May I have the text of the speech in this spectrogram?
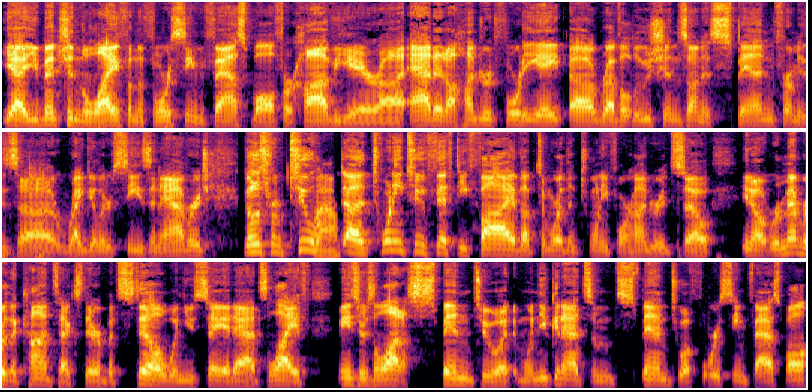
Yeah, you mentioned the life on the four seam fastball for Javier. Uh, added 148 uh, revolutions on his spin from his uh, regular season average. Goes from two, wow. 2255 uh, up to more than 2400. So, you know, remember the context there, but still, when you say it adds life, means there's a lot of spin to it. And when you can add some spin to a four seam fastball,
